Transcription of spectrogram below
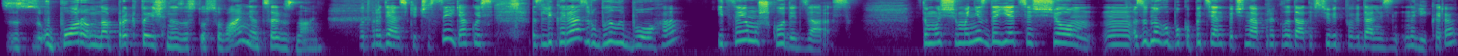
З упором на практичне застосування цих знань. От в радянські часи якось з лікаря зробили Бога, і це йому шкодить зараз. Тому що мені здається, що з одного боку пацієнт починає перекладати всю відповідальність на лікаря.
